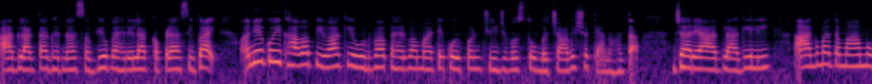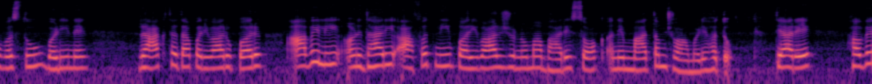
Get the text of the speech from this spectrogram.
આગ લાગતા ઘરના સભ્યો પહેરેલા કપડાં સિવાય અન્ય કોઈ ખાવા પીવા કે ઓઢવા પહેરવા માટે કોઈ પણ ચીજ વસ્તુઓ બચાવી શક્યા ન હતા. જ્યારે આગ લાગેલી, આગમાં તમામ વસ્તુ બળીને રાખ થતા પરિવાર ઉપર આવેલી અણધારી આફતની પરિવારજનોમાં ભારે શોક અને માતમ જોવા મળ્યો હતો. ત્યારે હવે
